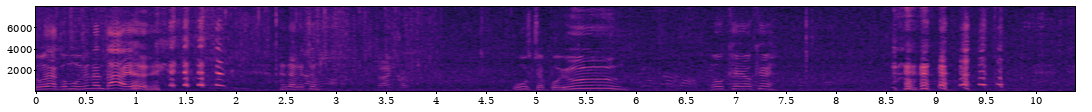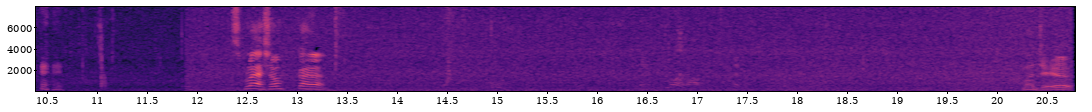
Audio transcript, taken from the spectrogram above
Tôi đang có mùi cái tân ta rồi. Thế là có chung. Ủa, trời bồi ư. Ok, ok. Splash không? Các hả? Manjay ơi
